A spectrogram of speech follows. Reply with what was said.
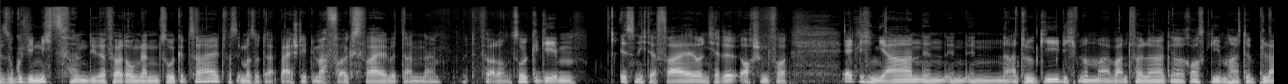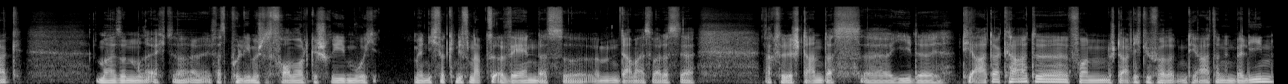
so gut wie nichts von dieser Förderung dann zurückgezahlt, was immer so dabei steht. Im Erfolgsfall wird dann ne, mit Förderung zurückgegeben ist nicht der Fall. Und ich hatte auch schon vor etlichen Jahren in, in, in einer Anthologie, die ich mit meinem Wandverlag rausgegeben hatte, Plug, mal so ein recht äh, etwas polemisches Vorwort geschrieben, wo ich mir nicht verkniffen habe zu erwähnen, dass äh, damals war das der aktuelle Stand, dass äh, jede Theaterkarte von staatlich geförderten Theatern in Berlin,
